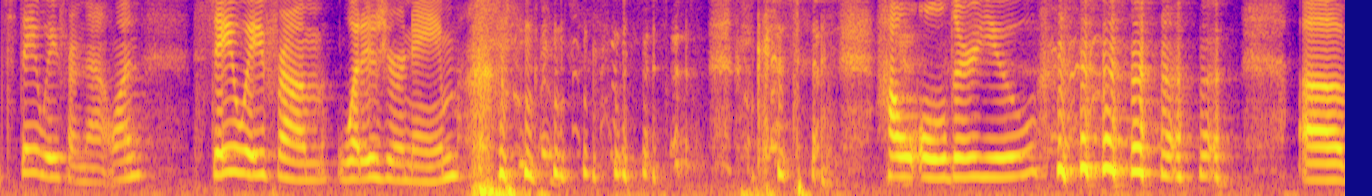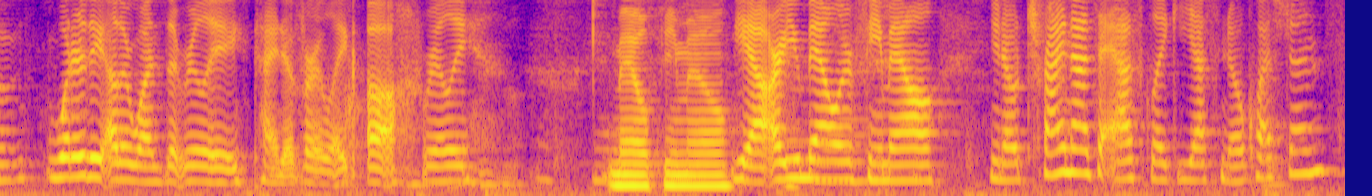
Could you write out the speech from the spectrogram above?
stay away from that one. Stay away from what is your name? Because how old are you? um, what are the other ones that really kind of are like, oh, really? Male, female. Yeah, are you male or female? You know, try not to ask like yes no questions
